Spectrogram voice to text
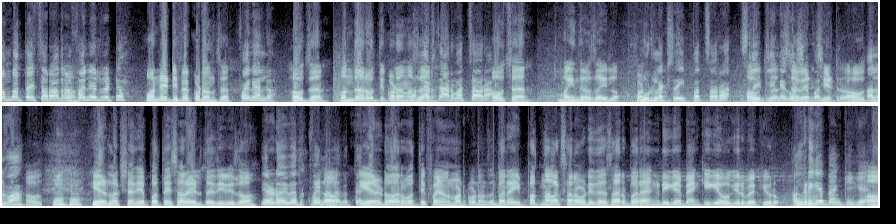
ತೊಂಬತ್ತೈದು ಸಾವಿರ. ಅದ್ರ final rate one eighty five ಕೊಡೋಣ ಸರ್. ಫೈನಲ್ ಹೌದು ಸರ್. ಒಂದು ಅರವತ್ತಿ ಕೊಡೋಣ ಒಂದು ಸರ್. ಲಕ್ಷ ಅರವತ್ತು ಸಾವಿರ. ಹೌದು ಸರ್. ಮಹೀಂದ್ರ ಜೈಲು. ಮೂರು ಲಕ್ಷ ಇಪ್ಪತ್ತು ಸಾವಿರ ಸೀಟರ್ ಹೌದು ಅಲ್ವಾ? ಹೌದು. ಎರಡು ಲಕ್ಷದ ಎಪ್ಪತ್ತೈದು ಸಾವಿರ ಹೇಳ್ತಾ ಇದೀವಿ ಇದು. ಎರಡು ಐವತ್ತಕ್ಕೆ ಫೈನಲ್ ಆಗುತ್ತೆ. ಎರಡು ಅರವತ್ತಿ ಫೈನಲ್ ಮಾಡ್ಕೊಡೋಣ ಬರೀ ಇಪ್ಪತ್ನಾಲ್ಕು ಸಾವಿರ ಹೊಡಿದೆ ಸರ್ ಬರೀ ಅಂಗಡಿಗೆ ಬ್ಯಾಂಕಿಗೆ ಹೋಗಿರ್ಬೇಕು ಇವರು. ಅಂಗಡಿಗೆ ಬ್ಯಾಂಕಿಗೆ. ಹಾ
